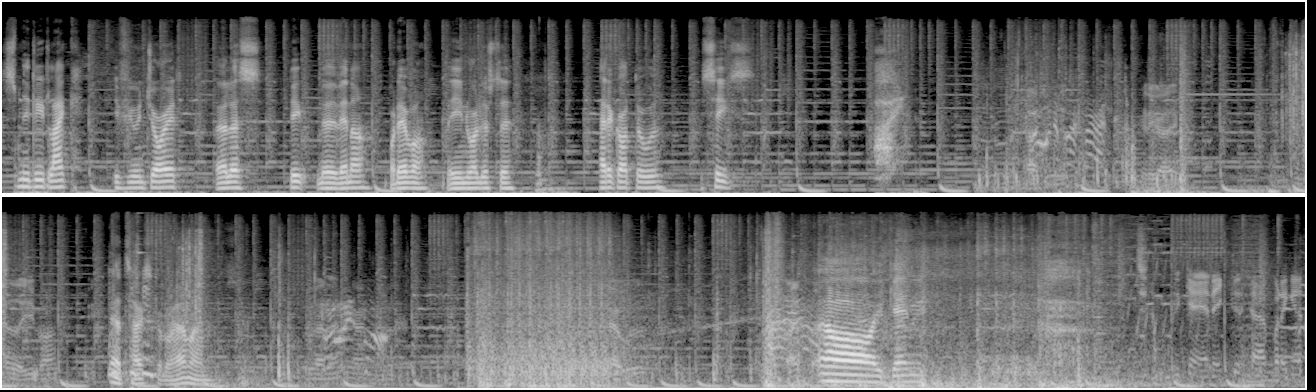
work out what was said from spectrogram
smid lidt like, if you enjoy it. Og ellers del med venner, whatever, hvad I nu har lyst til. Ha' det godt derude. Vi ses. Hej. Ja, tak skal du have, mand. Oh, igen. Det kan jeg da ikke, det her. Hvordan er det?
